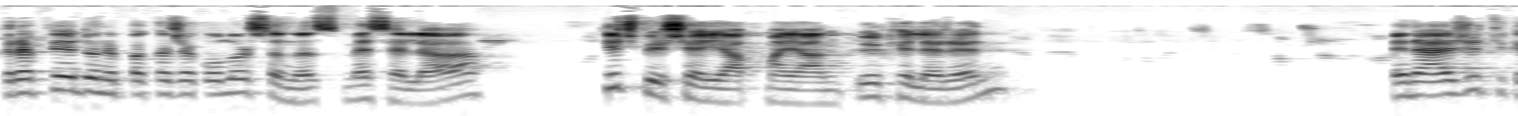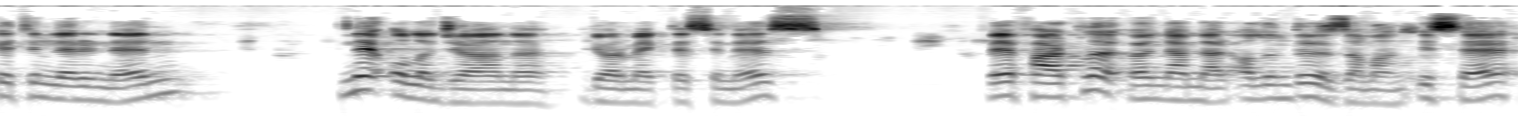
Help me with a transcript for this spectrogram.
Grafiğe dönüp bakacak olursanız mesela hiçbir şey yapmayan ülkelerin enerji tüketimlerinin ne olacağını görmektesiniz ve farklı önlemler alındığı zaman ise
